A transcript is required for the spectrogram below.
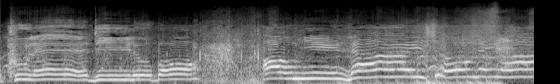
အခုလဲဒီလိုပေါ်အောင်မြင်လိုက်ရှုံးနေလား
